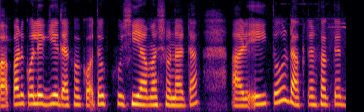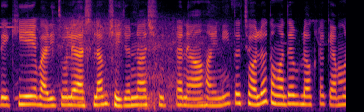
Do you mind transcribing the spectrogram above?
পাপার কোলে গিয়ে দেখো কত খুশি আমার সোনাটা। আর এই তো ডাক্তার ফাক্তার দেখিয়ে বাড়ি চলে আসলাম। সেই জন্য আর শ্যুটটা নেওয়া হয়নি। তো চলো তোমাদের ব্লগটা কেমন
